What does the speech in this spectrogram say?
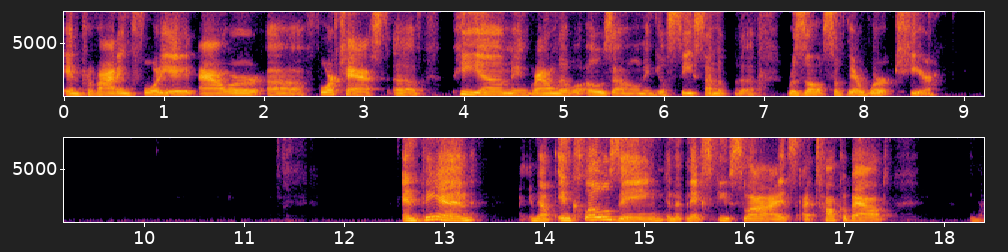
in providing 48 hour uh, forecast of PM and ground level ozone. And you'll see some of the results of their work here. And then Now, in closing, in the next few slides, I talk about you know,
